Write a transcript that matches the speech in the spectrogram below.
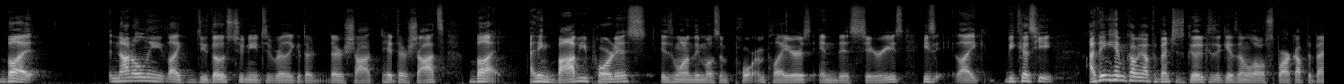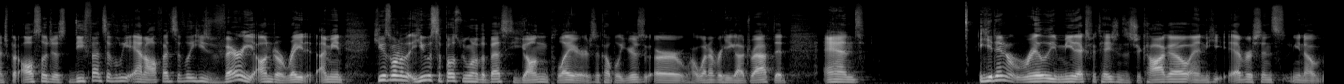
but not only like do those two need to really get their, their shot hit their shots, but I think Bobby Portis is one of the most important players in this series. He's like because he I think him coming off the bench is good because it gives them a little spark off the bench, but also just defensively and offensively, he's very underrated. I mean, he was one of the, he was supposed to be one of the best young players a couple years or whenever he got drafted, and he didn't really meet expectations in Chicago, and he ever since you know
